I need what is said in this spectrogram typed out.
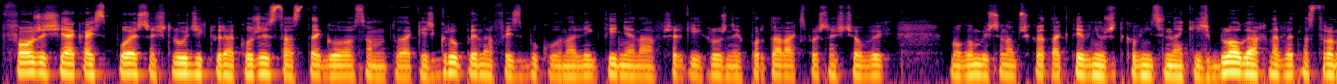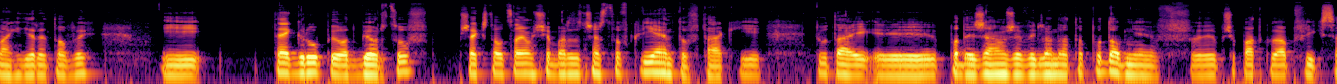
tworzy się jakaś społeczność ludzi, która korzysta z tego. Są to jakieś grupy na Facebooku, na LinkedInie, na wszelkich różnych portalach społecznościowych. Mogą być to na przykład aktywni użytkownicy na jakichś blogach, nawet na stronach internetowych. I te grupy odbiorców przekształcają się bardzo często w klientów, tak? I tutaj y, podejrzewam, że wygląda to podobnie w y, przypadku Appflixa.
